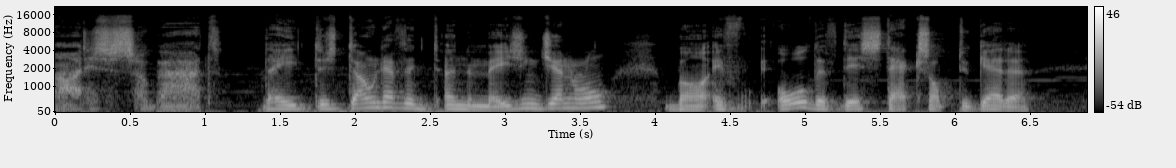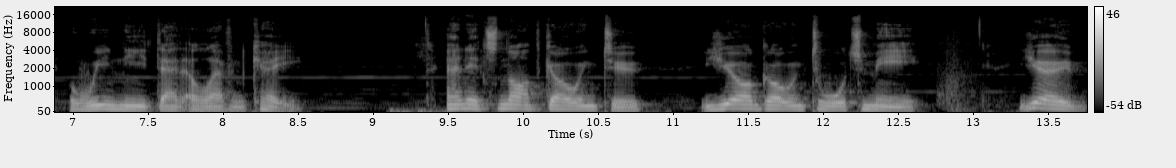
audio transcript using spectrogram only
Oh, this is so bad. They just don't have the, an amazing general, but if all of this stacks up together, we need that 11k. And it's not going to. You're going towards me. You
